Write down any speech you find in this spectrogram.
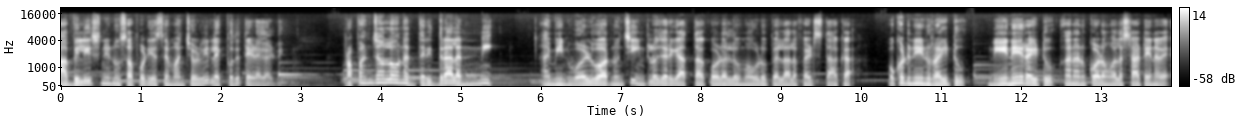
ఆ బిలీఫ్స్ని నువ్వు సపోర్ట్ చేస్తే మంచోడివి లేకపోతే తేడాగాడివి. ప్రపంచంలో ఉన్న దరిద్రాలన్నీ ఐ మీన్ వరల్డ్ వార్ నుంచి ఇంట్లో జరిగే అత్తాకోడలు మొగుడు పిల్లల ఫైట్స్ దాకా ఒకడు నేను రైటు నేనే రైటు అని అనుకోవడం వల్ల స్టార్ట్ అయినవే.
